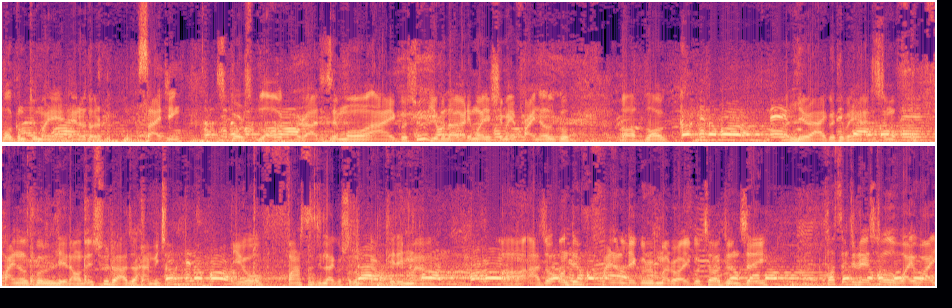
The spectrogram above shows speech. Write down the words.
welcome to my yet another exciting sports blog र आज चाहिँ म आएको छु योभन्दा अगाडि मैले सेमी फाइनलको ब्लग लिएर आएको थिएँ भने आज चाहिँ म फाइनलको लिएर आउँदैछु र आज हामी चाहिँ यो पाँच जिल्लाको सदरमुकाम फेरिमा आज अन्तिम फाइनल डेको रूपमा रहेको छ जुन चाहिँ first international Y Y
